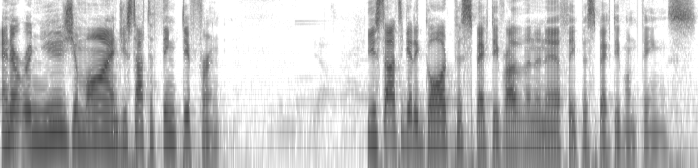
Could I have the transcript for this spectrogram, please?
And it renews your mind. You start to think different. You start to get a God perspective rather than an earthly perspective on things.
